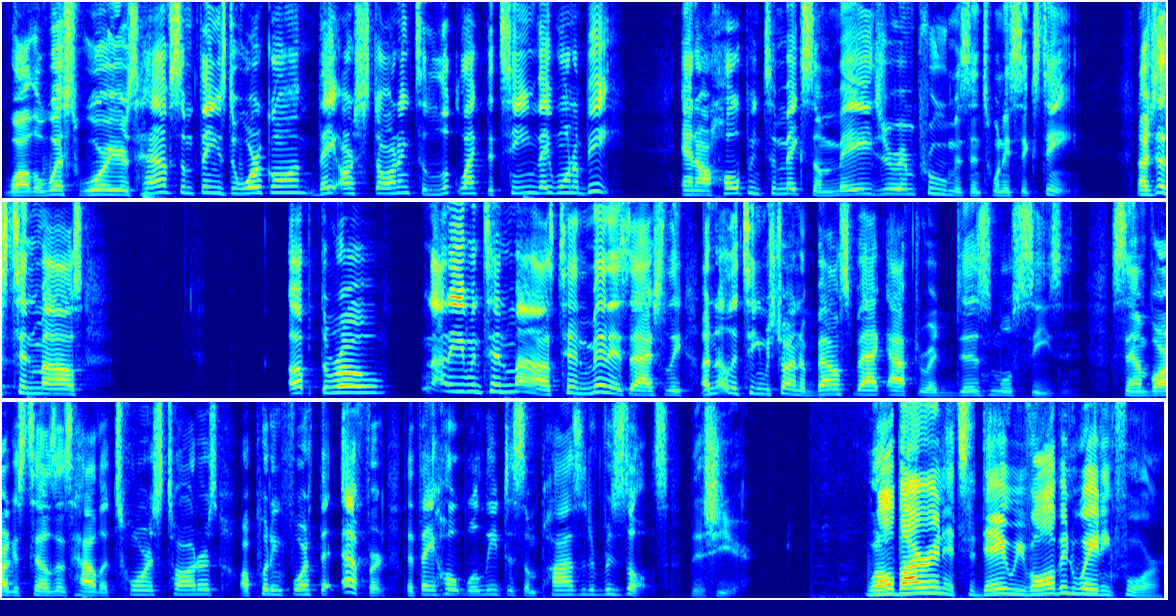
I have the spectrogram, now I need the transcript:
While the West Warriors have some things to work on, they are starting to look like the team they want to be and are hoping to make some major improvements in 2016. Now, just 10 miles up the road, not even 10 miles, 10 minutes actually, another team is trying to bounce back after a dismal season. Sam Vargas tells us how the Torrance Tartars are putting forth the effort that they hope will lead to some positive results this year. Well, Byron, it's the day we've all been waiting for.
